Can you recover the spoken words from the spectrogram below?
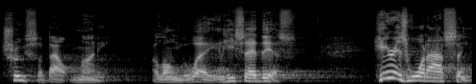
truths about money along the way. And he said this Here is what I've seen.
